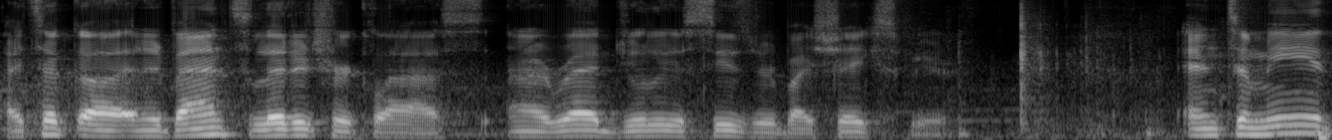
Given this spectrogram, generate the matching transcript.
I took uh, an advanced literature class and I read Julius Caesar by Shakespeare. And to me,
